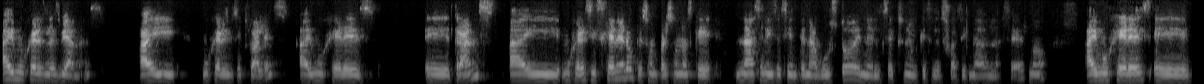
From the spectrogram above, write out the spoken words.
hay mujeres lesbianas, hay mujeres bisexuales, hay mujeres eh, trans, hay mujeres cisgénero, que son personas que nacen y se sienten a gusto en el sexo en el que se les fue asignado el nacer, ¿no? Hay mujeres, eh,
